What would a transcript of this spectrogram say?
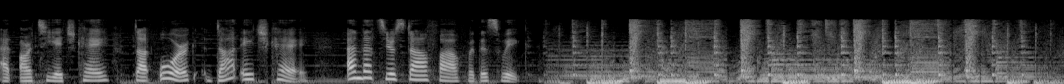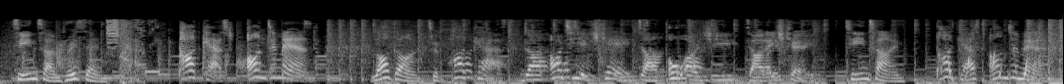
at rthk.org.hk. And that's your style file for this week. Teen Time Presents Podcast on demand. Log on to podcast.rthk.org.hk. Teen Time Podcast on Demand.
